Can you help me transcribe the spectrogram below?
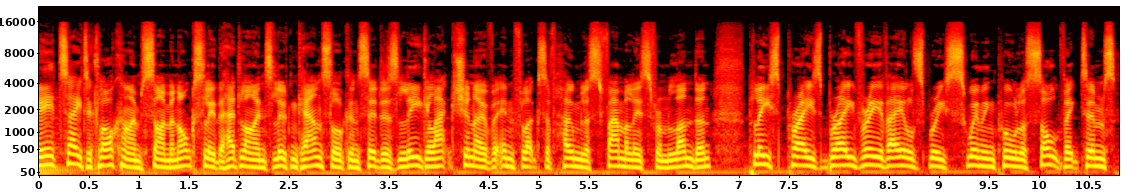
It's 8 o'clock. I'm Simon Oxley. The headlines Luton Council considers legal action over influx of homeless families from London. Police praise bravery of Aylesbury swimming pool assault victims.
